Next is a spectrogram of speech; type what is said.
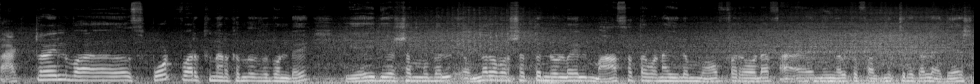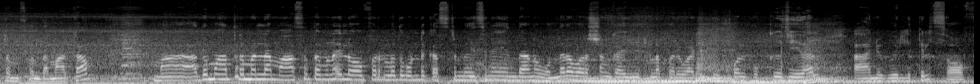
ഫാക്ടറിയിൽ സ്പോട്ട് വർക്ക് നടക്കുന്നത് കൊണ്ട് ഏഴ് ദിവസം മുതൽ ഒന്നര വർഷത്തിനുള്ളിൽ മാസത്തവണയിലും ഓഫറോടെ നിങ്ങൾക്ക് ഫർണിച്ചറുകൾ യഥേഷ്ടം സ്വന്തമാക്കാം. അതുമാത്രമല്ല മാസത്തവണയിൽ ഓഫർ ഉള്ളത് കൊണ്ട് കസ്റ്റമേഴ്സിന് എന്താണ് ഒന്നര വർഷം കഴിഞ്ഞിട്ടുള്ള പരിപാടി ഇപ്പോൾ ബുക്ക് ചെയ്താൽ ആനുകൂല്യത്തിൽ സോഫ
